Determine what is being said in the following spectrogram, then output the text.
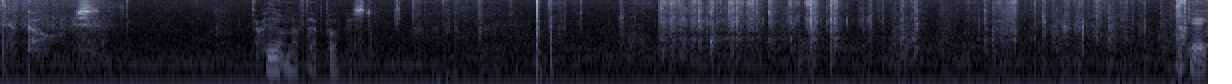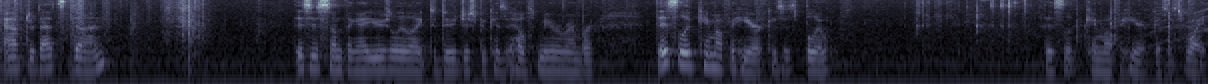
There it goes. I really don't know if that focused. Okay, after that's done, this is something I usually like to do just because it helps me remember. This lid came off of here because it's blue. This lid came off of here because it's white.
